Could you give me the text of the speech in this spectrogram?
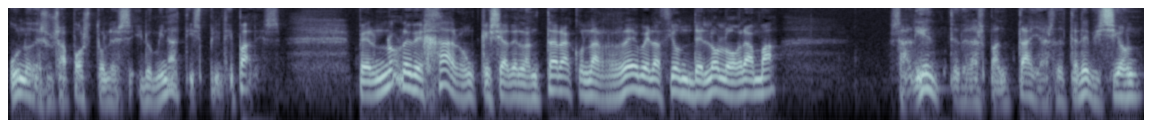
uno de sus apóstoles Illuminatis principales. Pero no le dejaron que se adelantara con la revelación del holograma saliente de las pantallas de televisión,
